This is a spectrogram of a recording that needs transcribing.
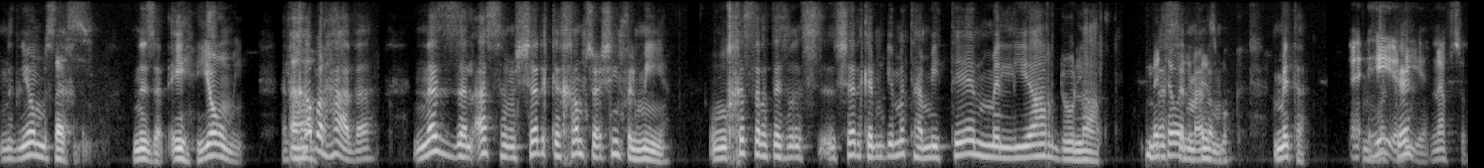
مليون مستخدم بس نزل إيه يومي الخبر آه. هذا نزل أسهم الشركة 25% وخسرت الشركة من قيمتها 200 مليار دولار ميتا بس ولا. فيسبوك؟ متى؟ هي أوكي. هي نفسه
